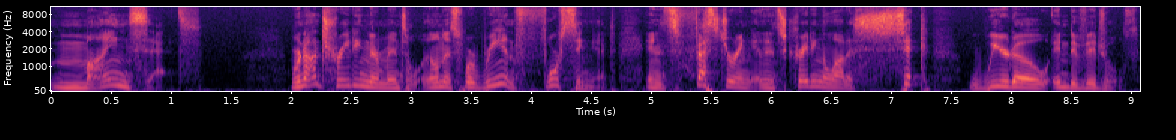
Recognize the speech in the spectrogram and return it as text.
mindsets. We're not treating their mental illness, we're reinforcing it. And it's festering and it's creating a lot of sick, weirdo individuals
